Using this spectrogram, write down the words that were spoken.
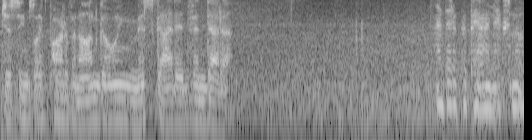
just seems like part of an ongoing, misguided vendetta. I better prepare our next move.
